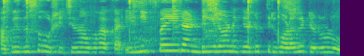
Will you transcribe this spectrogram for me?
അപ്പോൾ ഇത് സൂക്ഷിച്ച് നമുക്ക് വെക്കാം. ഇനിയിപ്പോൾ ഈ രണ്ട് കിലോ ഉണക്കിയിട്ട് ഇത്തിരി കുളം കിട്ടിയിട്ടുള്ളൂ.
